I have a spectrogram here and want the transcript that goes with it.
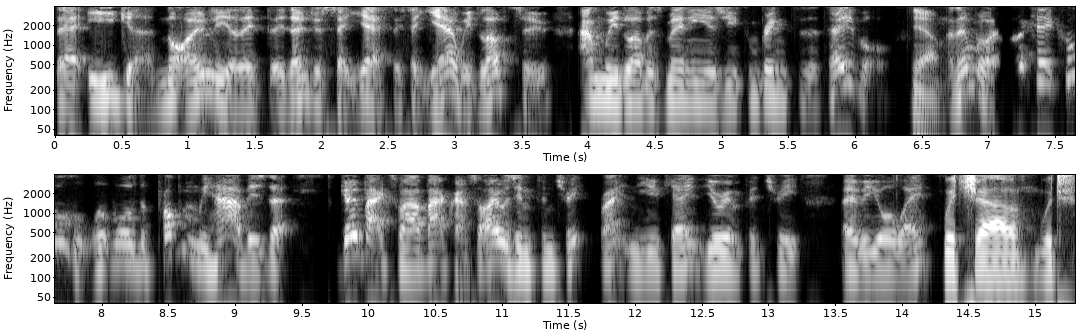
they're eager. Not only are they, they don't just say yes, they say, yeah, we'd love to. And we'd love as many as you can bring to the table. Yeah. And then we're like, okay, cool. Well, well, the problem we have is that go back to our background. So I was infantry, right, in the UK. You're infantry over your way. Which, uh, which,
